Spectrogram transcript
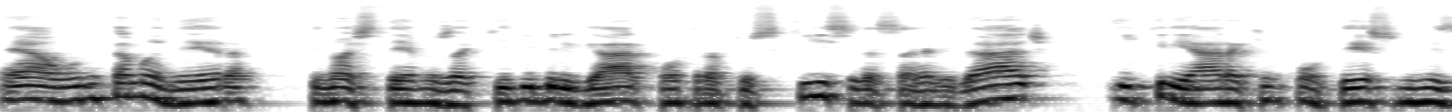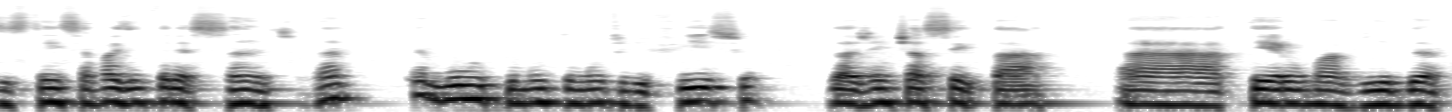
é a única maneira que nós temos aqui de brigar contra a tosquice dessa realidade e criar aqui um contexto de uma existência mais interessante. Né? É muito, muito, muito difícil da gente aceitar uh, ter uma vida,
